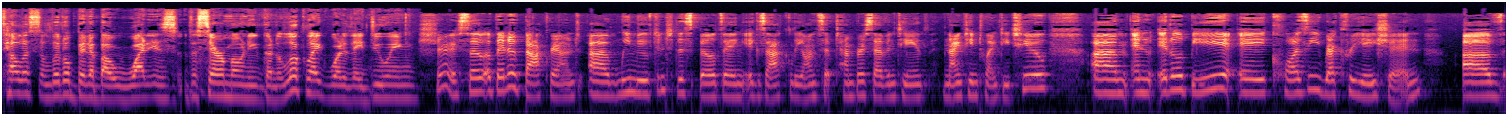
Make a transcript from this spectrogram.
tell us a little bit about what is the ceremony going to look like? What are they doing? Sure. So, a bit of background. Um, we moved into this building exactly on September 17th, 1922, um, and it'll be a quasi recreation of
